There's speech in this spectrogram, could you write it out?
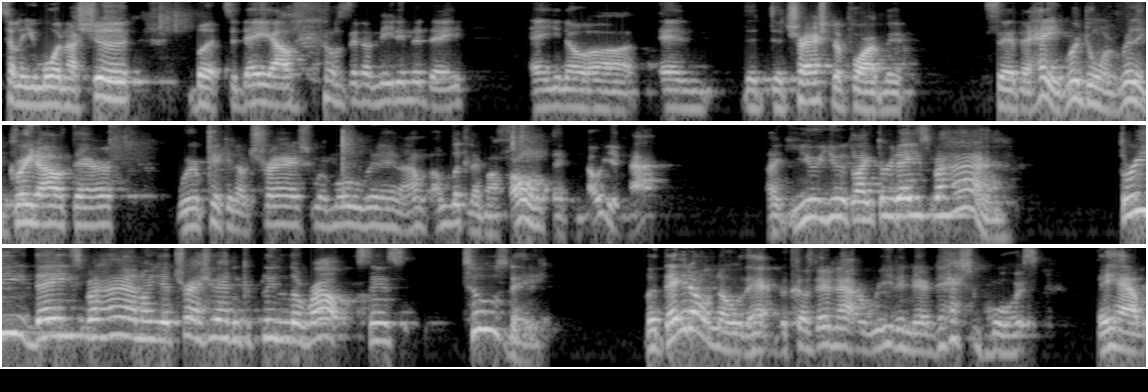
telling you more than i should but today i was in a meeting today and you know uh, and the, the trash department said that, hey, we're doing really great out there. We're picking up trash. We're moving. I'm, I'm looking at my phone thinking, no, you're not. Like you, you're like three days behind. Three days behind on your trash. You hadn't completed the route since Tuesday. But they don't know that because they're not reading their dashboards. They have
